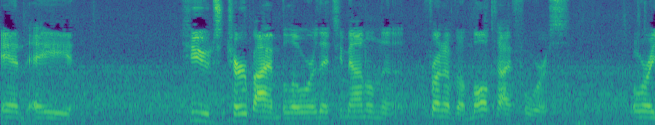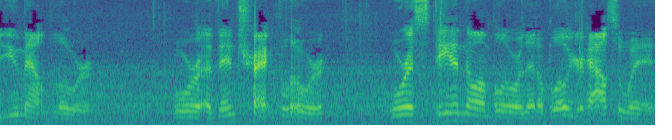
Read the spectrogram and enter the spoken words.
and a huge turbine blower that you mount on the front of a multi-force, or a U-mount blower, or a Ventrac blower, or a stand-on blower that'll blow your house away.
